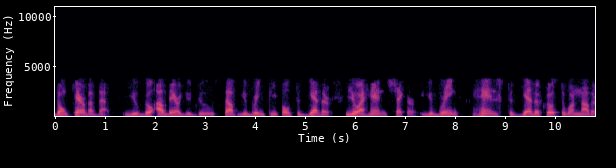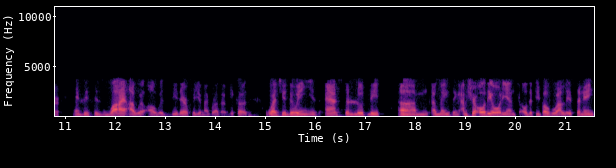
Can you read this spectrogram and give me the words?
don't care about that. You go out there, you do stuff, you bring people together. You're a handshaker. You bring hands together close to one another. And this is why I will always be there for you, my brother, because what you're doing is absolutely um, amazing. I'm sure all the audience, all the people who are listening,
